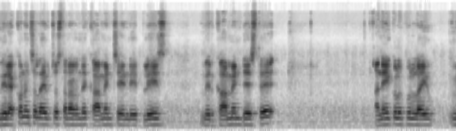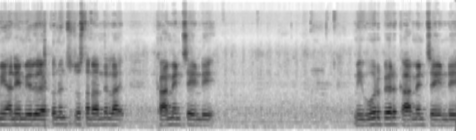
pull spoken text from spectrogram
మీరు ఎక్కడి నుంచి లైవ్ చూస్తున్నారంటే కామెంట్ చేయండి. ప్లీజ్ మీరు కామెంట్ చేస్తే అనేకులకు లైవ్ మీ అనే మీరు ఎక్కడి నుంచి చూస్తున్నారని లైవ్ కామెంట్ చేయండి. మీ ఊరి పేరు కామెంట్ చేయండి.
